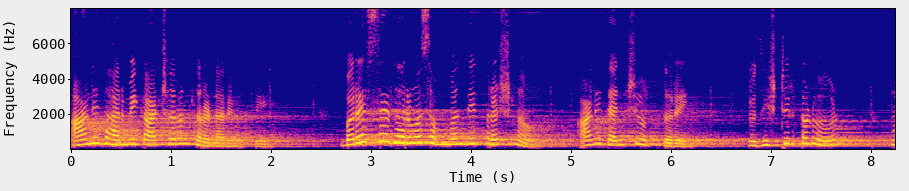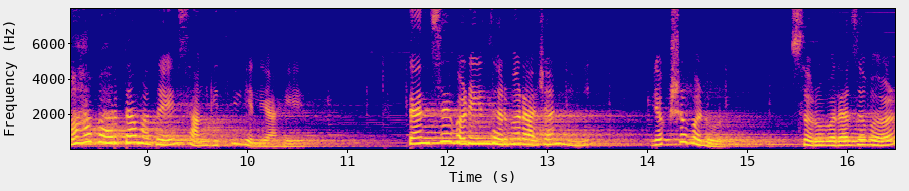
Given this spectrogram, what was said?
आणि धार्मिक आचरण करणारे होते. बरेचसे धर्मसंबंधित प्रश्न आणि त्यांची उत्तरे युधिष्ठिरकडून महाभारतामध्ये सांगितली गेली आहेत. त्यांचे वडील धर्मराजांनी यक्ष बनून सरोवराजवळ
